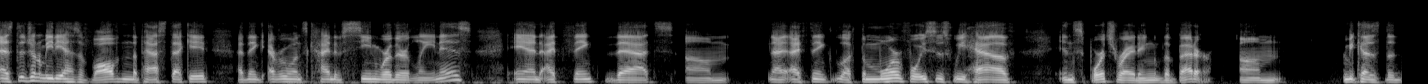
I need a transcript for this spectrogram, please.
as digital media has evolved in the past decade i think everyone's kind of seen where their lane is. And i think that um, I, I, think look the more voices we have in sports writing the better. Um, because the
